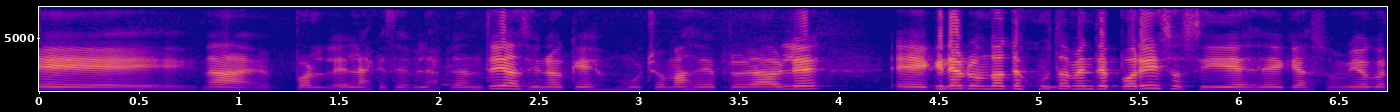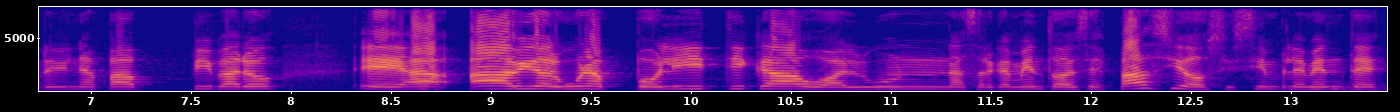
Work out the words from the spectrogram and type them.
eh, nada, en las que se las plantea, sino que es mucho más deplorable. Eh, quería preguntarte justamente por eso, si desde que asumió Carolina Píparo eh, ha, habido alguna política o algún acercamiento a ese espacio, o si simplemente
